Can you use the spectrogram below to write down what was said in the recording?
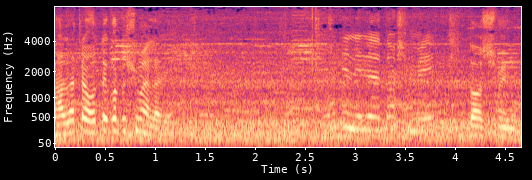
ভাজাটা হতে কত সময় লাগে? দশ মিনিট। দশ মিনিট।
